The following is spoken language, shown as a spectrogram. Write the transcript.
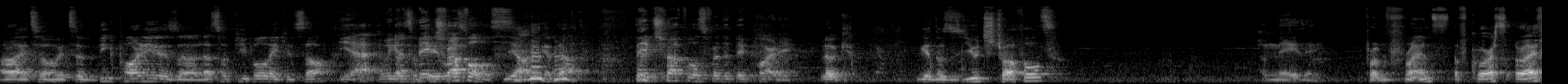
All right. So it's a big party. There's uh, lots of people like yourself. Yeah, and we got big truffles. Yeah, look at that. Big truffles for the big party. Look, you get those huge truffles Amazing. From France, of course. Right.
